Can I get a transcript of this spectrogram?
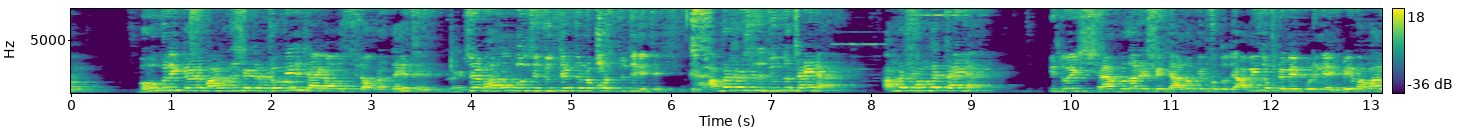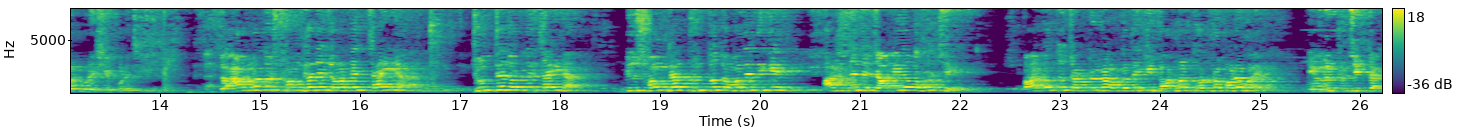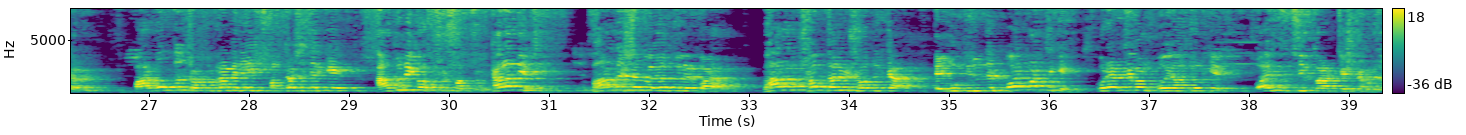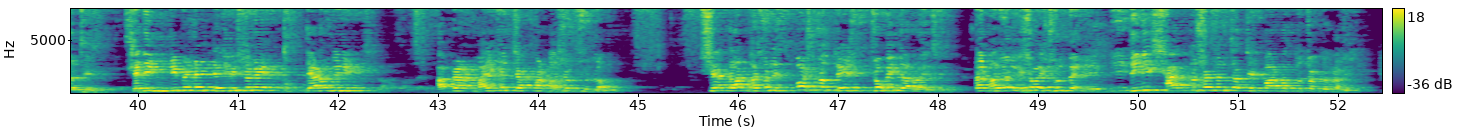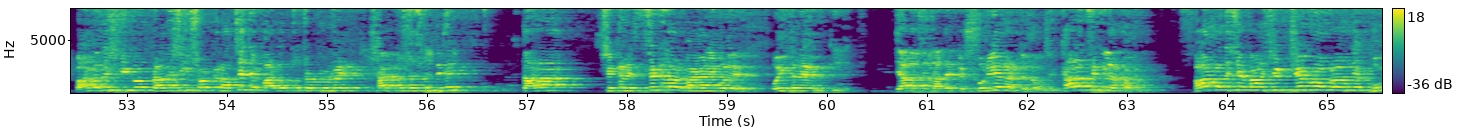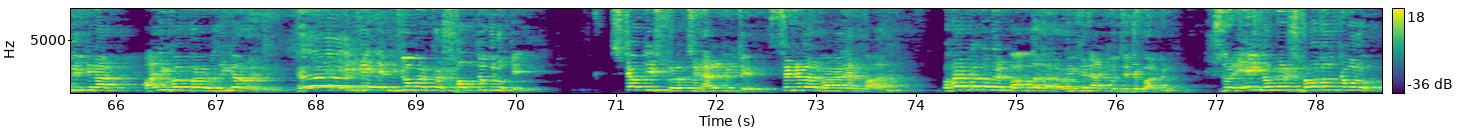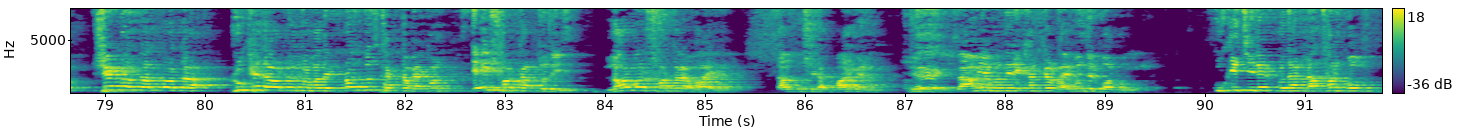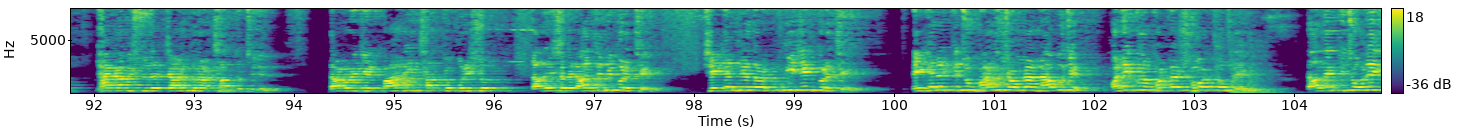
ভৌগোলিক কারণে বাংলাদেশে একটা জটিল জায়গা অবস্থিত, আপনারা দেখেছেন। সেটা ভারত বলছে যুদ্ধের জন্য প্রস্তুতি নিতে। আমরা সাথে যুদ্ধ চাই না। আমরা সংঘাত চাই না। কিন্তু ওই সেনা প্রধানের সেই ডায়লগের মতো যে আমি তো প্রেমে পড়ি নাই, প্রেম আমার উপরে এসে পড়েছে। তো আমরা তো সংঘাতে জড়াতে চাই না, যুদ্ধে জড়াতে চাই না, কিন্তু সংঘাত, যুদ্ধ তো আমাদের দিকে আসতে যে চাপিয়ে দেওয়া হচ্ছে। পার্বত্য চট্টগ্রাম, আপনাদের কি নর্মাল ঘটনা মনে হয়? এগুলো একটু চিন্তা করবেন পার্বত্য চট্টগ্রামের এই সন্ত্রাসীদেরকে আধুনিক অস্ত্র শস্ত্র কারা দিয়েছে? ভারতের সাথে ওই অঞ্চলের বড়া ভারত সব ধরনের সহযোগিতা এই মুক্তিযুদ্ধের পর পর থেকে করে যাচ্ছে এবং ওই অঞ্চলকে অস্থিতিশীল করার চেষ্টা করে যাচ্ছে। সেদিন ইন্ডিপেন্ডেন্ট টেলিভিশনে তেরো মিনিট আপনার মাইকেল চাকমার ভাষণ শুনলাম। সে তার ভাষণে স্পষ্ট দেশ দ্রোহিতা রয়েছে। তার ভাষণ সবাই শুনবেন। তিনি স্বায়ত্তশাসন চাচ্ছেন পার্বত্য চট্টগ্রামে। বাংলাদেশ কি কোনো প্রাদেশিক সরকার আছে যে পার্বত্য চট্টগ্রামে স্বায়ত্তশাসন দিবে? তারা সেখানে সেটেলার বাঙালি বলে ওইখানে যারা আছে তাদেরকে সরিয়ে আনার জন্য হচ্ছে কারা বাঙালি বাংলাদেশের মানুষের যে কোনো প্রান্তে ভূমি কেনার বাড়িঘর করার অধিকার রয়েছে। এই যে এনজিও মার্কার শব্দগুলোকে স্টাবলিশ করাচ্ছে ন্যারেটিভ যে সেটেলার বাঙালির পাহাড়ি পাহাড়টা তাদের বাপ দাদারা ওইখানে আর কেউ যেতে পারবে না। সুতরাং এই ধরনের ষড়যন্ত্রমূলক যে কোনো তৎপরতা রুখে দেওয়ার জন্য আমাদের প্রস্তুত থাকতে হবে এখন। এই সরকার যদি নর্মাল সরকারে হয় তাহলে তো সেটা পারবে না। আমি আমাদের এখানকার ভাই বোনদের বলব কুকি চীনের প্রধান নাথান হোম ঢাকা বিশ্ববিদ্যালয়ের চারুকলার ছাত্র ছিলেন। তারপরে যে পাহাড়ি ছাত্র পরিষদ তাদের সাথে রাজনীতি করেছে সেখান থেকে তারা কুকি চীন করেছে। এখানে কিছু মানুষ আমরা না বুঝে অনেকগুলো ঘটনার সমর্থন দেয়। তাদের কিছু অনেক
